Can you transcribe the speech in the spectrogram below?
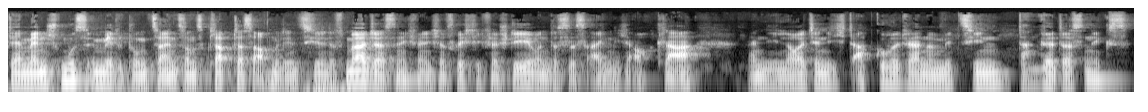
Der Mensch muss im Mittelpunkt sein, sonst klappt das auch mit den Zielen des Mergers nicht, wenn ich das richtig verstehe. Und das ist eigentlich auch klar. Wenn die Leute nicht abgeholt werden und mitziehen, dann wird das nichts.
